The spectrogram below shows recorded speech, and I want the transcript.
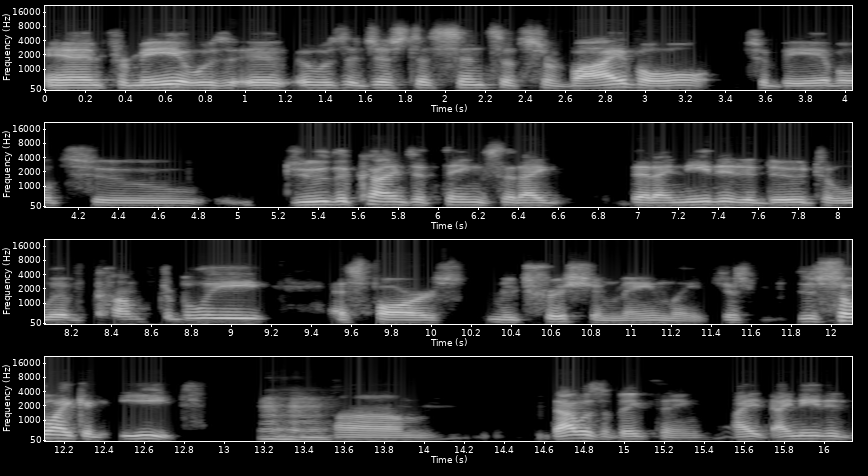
and for me, it was it, it was a, just a sense of survival to be able to do the kinds of things that I that I needed to do to live comfortably as far as nutrition mainly, just just so I could eat. Mm-hmm. Um, that was a big thing. I, I needed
